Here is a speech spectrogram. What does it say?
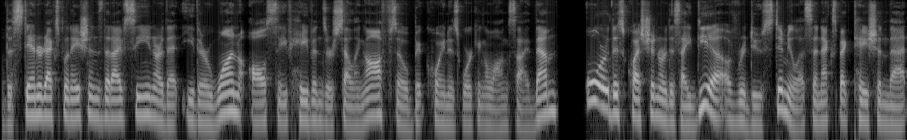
The standard explanations that I've seen are that either one, all safe havens are selling off, so Bitcoin is working alongside them, or this question or this idea of reduced stimulus, an expectation that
